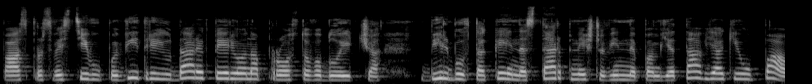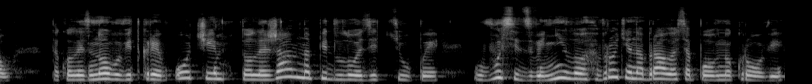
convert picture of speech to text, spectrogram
Пас просвистів у повітрі й ударив Тиріона просто в обличчя. Біль був такий нестерпний, що він не пам'ятав, як і упав. Та коли знову відкрив очі, то лежав на підлозі цюпи. У вусі дзвеніло, в роті набралося повно крові.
